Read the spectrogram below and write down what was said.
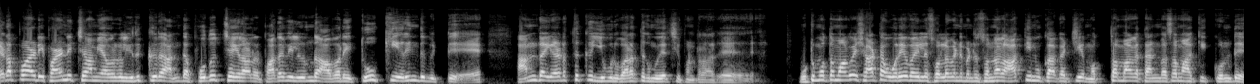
எடப்பாடி பழனிசாமி அவர்கள் இருக்கிற அந்த பொதுச் செயலாளர் பதவியிலிருந்து அவரை தூக்கி எறிந்து விட்டு அந்த இடத்துக்கு இவர் வரத்துக்கு முயற்சி பண்றாரு. ஒட்டுமொத்தமாகவே ஷார்ட்டா ஒரே வழியில் சொல்ல வேண்டும் என்று சொன்னால் அதிமுக கட்சியை மொத்தமாக தன் வசமாக்கி கொண்டு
